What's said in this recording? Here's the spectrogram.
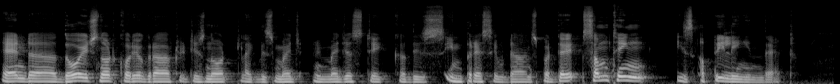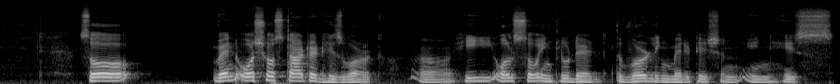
And uh, though it's not choreographed, it is not like this majestic, uh, this impressive dance, but there something is appealing in that. So, when Osho started his work, uh, he also included the whirling meditation in his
